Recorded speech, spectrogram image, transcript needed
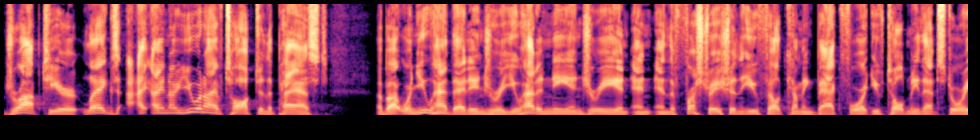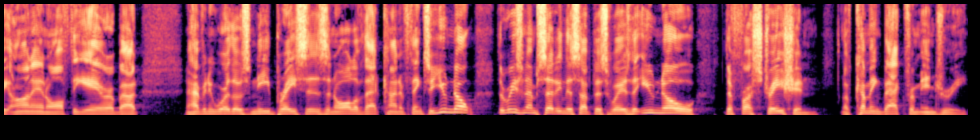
dropped here, Legs, I, I know you and I have talked in the past about when you had that injury. You had a knee injury and, and, and the frustration that you felt coming back for it. You've told me that story on and off the air about having to wear those knee braces and all of that kind of thing. So, you know, the reason I'm setting this up this way is that you know the frustration of coming back from injury.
